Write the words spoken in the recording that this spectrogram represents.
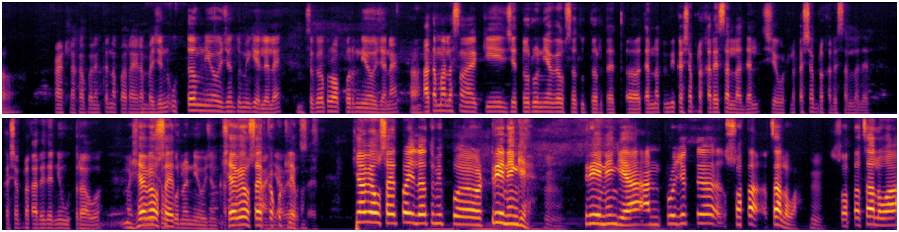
हो. आठ लाखापर्यंत नफा राहिला. पाहिजे आणि उत्तम नियोजन तुम्ही केलेलं आहे. सगळं प्रॉपर नियोजन आहे हा. आता मला सांगा की जे तरुण या व्यवसायात उतरत आहेत त्यांना तुम्ही कशा प्रकारे सल्ला द्याल शेवटला कशा प्रकारे सल्ला द्याल कशा प्रकारे त्यांनी उतरावं मग ह्या आणि व्यवसायात संपूर्ण नियोजन ह्या करावं? व्यवसायात हा, का कुठल्या पण? व्यवसायात. ह्या व्यवसायात पहिलं तुम्ही ट्रेनिंग घ्या हम्म. ट्रेनिंग घ्या आणि प्रोजेक्ट स्वतः चालवा. स्वतः चालवा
